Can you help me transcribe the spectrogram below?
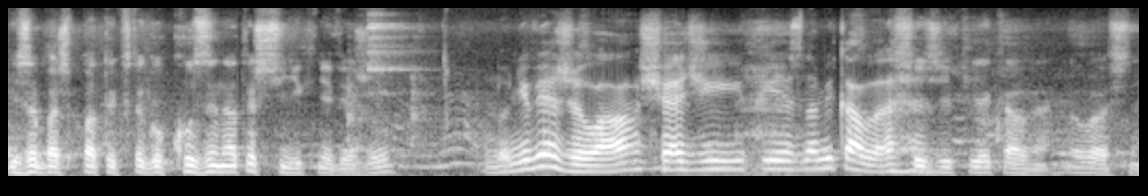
I zobacz, Patryk, w tego kuzyna też ci nikt nie wierzył. No nie wierzyła, siedzi i pije z nami kawę. Siedzi, pije kawę. No właśnie.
